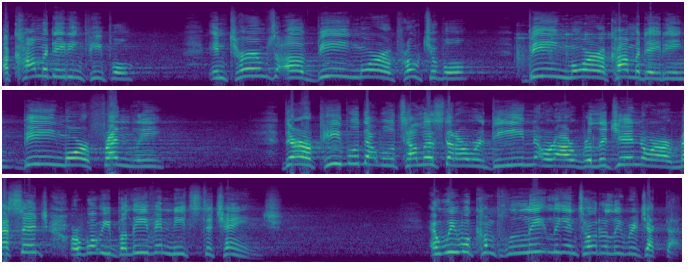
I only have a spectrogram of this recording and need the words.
accommodating people, in terms of being more approachable, being more accommodating, being more friendly, There are people that will tell us that our deen or our religion or our message or what we believe in needs to change. And we will completely and totally reject that.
